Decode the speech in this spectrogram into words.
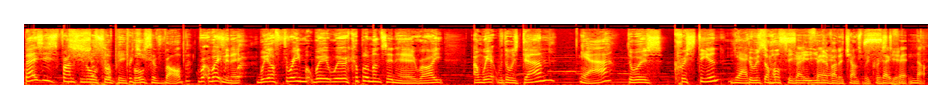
Bez is fancying all Shut sorts of people. Producer Rob. Right, wait a minute. We are three. We're, we're a couple of months in here, right? And we there was Dan. Yeah. There was Christian. Yeah. Who was the she hottie? so who you never had a chance with Christian. So fit. Not,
